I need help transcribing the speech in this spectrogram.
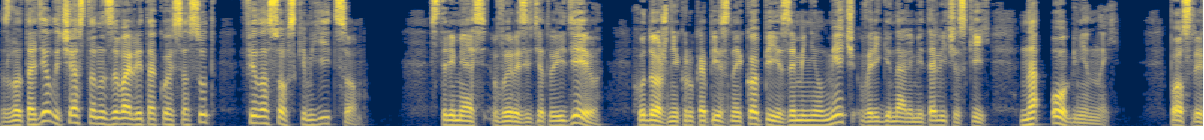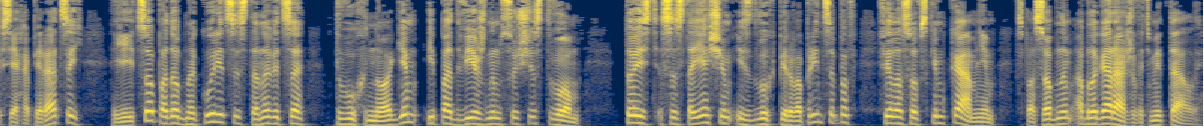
Златоделы часто называли такой сосуд философским яйцом. Стремясь выразить эту идею, художник рукописной копии заменил меч в оригинале металлический на огненный. После всех операций яйцо, подобно курице, становится двухногим и подвижным существом, то есть состоящим из двух первопринципов философским камнем, способным облагораживать металлы.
